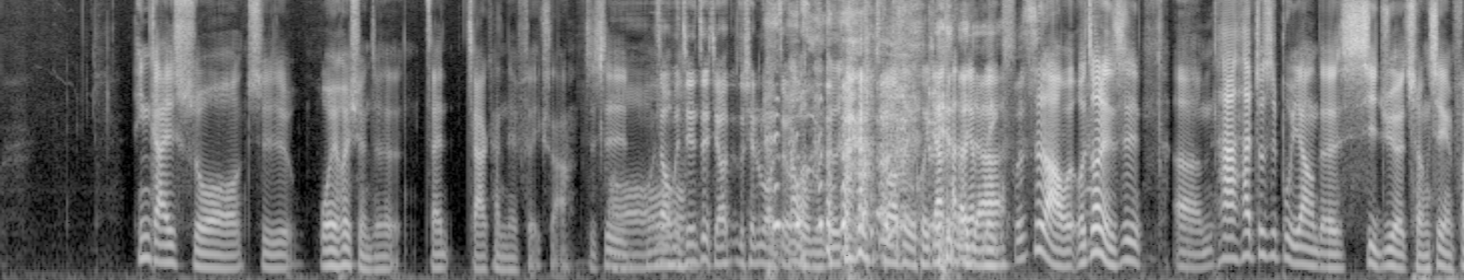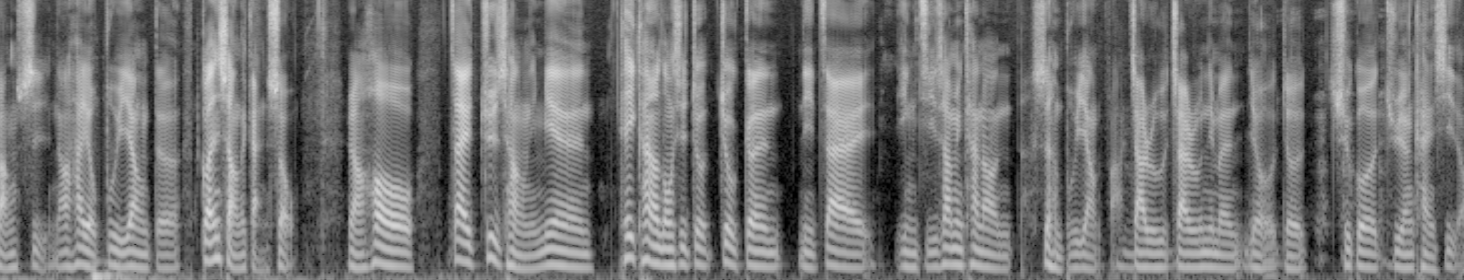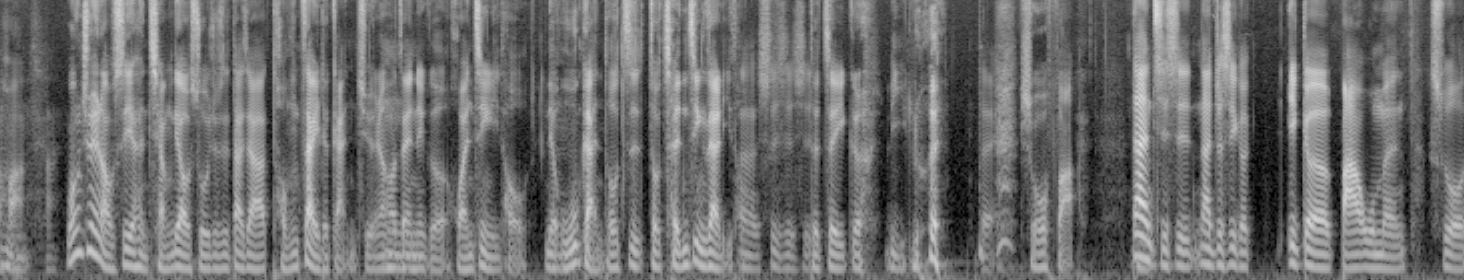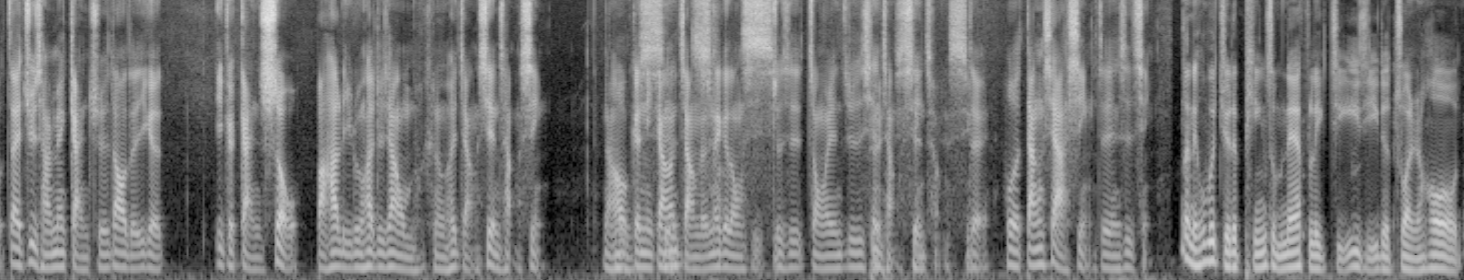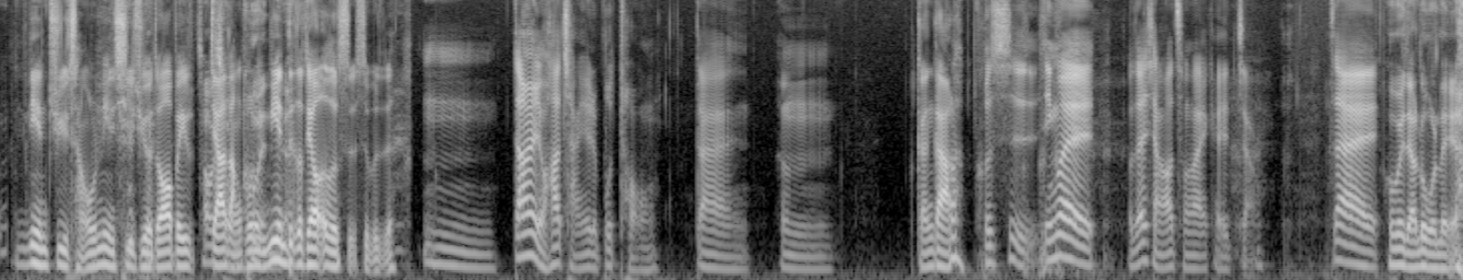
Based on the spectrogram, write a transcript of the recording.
应该说是我也会选择在家看 Netflix 啊，只是、哦，那我们今天这集要先录到这那我们就说到这里，回家看 Netflix。不是啊，我我重点是，呃，它它就是不一样的戏剧的呈现方式，然后它有不一样的观赏的感受，然后在剧场里面可以看到的东西就就跟你在影集上面看到是很不一样的吧？假如假如你们有有去过剧院看戏的话，王俊元老师也很强调说，就是大家同在的感觉，然后在嗯。那个环境里头，你的五感都自都沉浸在里头嗯、是是是，的这一个 理论 对。说法。但其实那就是一个一个把我们所在剧场里面感觉到的一个一个感受，把它理论化，就像我们可能会讲现场性，然后哦跟你刚刚讲的那个东西，就是总而言之就是现场性现，场性，对，或者当下性这件事情。那你会不会觉得凭什么 Netflix 几亿几亿的赚，然后念剧场或念戏剧的都要被家长说你念这个就要饿死，是不是？嗯，当然有它产业的不同，但嗯，尴尬了，不是，因为我在想要从哪里开始讲，在会不会等下落泪啊？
